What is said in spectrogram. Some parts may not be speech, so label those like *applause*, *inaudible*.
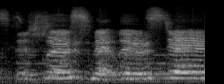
Stitchloose, Mitlustig, Danish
